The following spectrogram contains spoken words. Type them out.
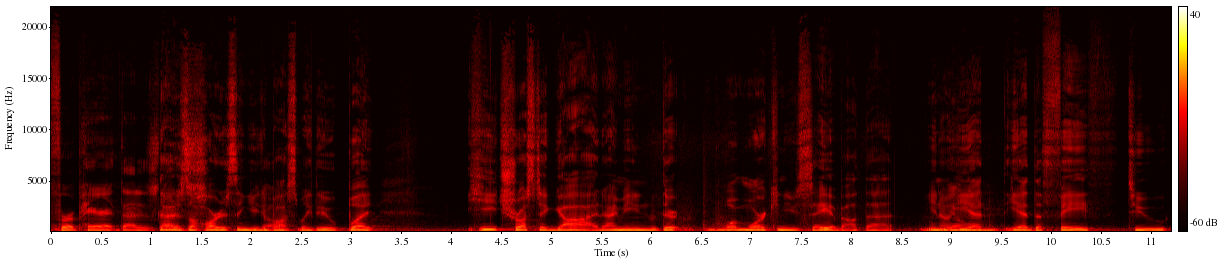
for a parent that is that is the hardest thing you, you could know, possibly do. But he trusted God. I mean, there. What more can you say about that? You know, he had he had the faith to,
